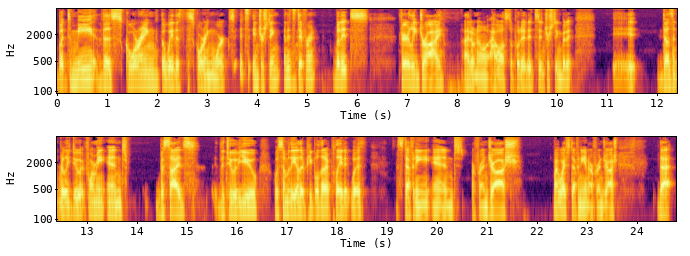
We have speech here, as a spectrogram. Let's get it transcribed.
but to me, the scoring, the way that the scoring works, it's interesting and it's different, but it's fairly dry. I don't know how else to put it. It's interesting, but it it doesn't really do it for me. And besides the two of you, with some of the other people that I played it with, Stephanie and our friend Josh, my wife Stephanie and our friend Josh, that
